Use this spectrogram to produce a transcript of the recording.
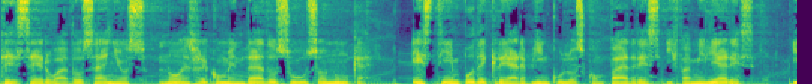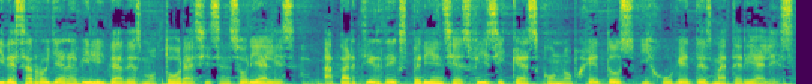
De 0 a 2 años no es recomendado su uso nunca. Es tiempo de crear vínculos con padres y familiares y desarrollar habilidades motoras y sensoriales a partir de experiencias físicas con objetos y juguetes materiales.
